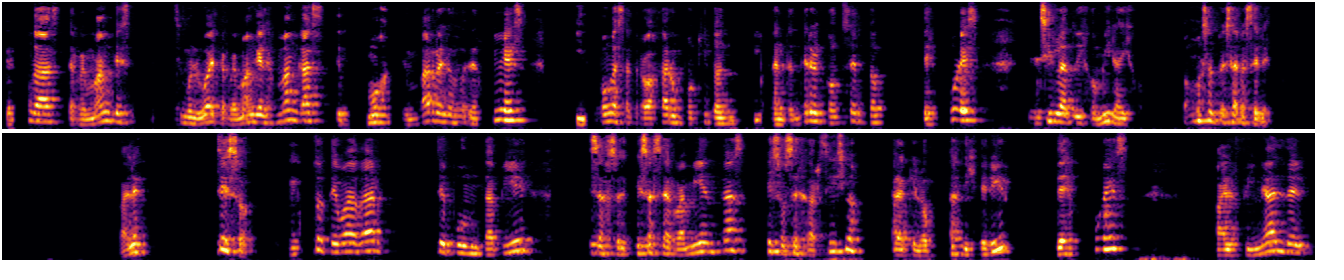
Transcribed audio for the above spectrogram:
te pongas, te remangues, decimos en Uruguay, te remangues las mangas, te, embarres los, los, pies y te pongas a trabajar un poquito para entender el concepto Después, decirle a tu hijo, mira hijo, vamos a empezar a hacer esto. ¿Vale? Es eso. Curso te va a dar ese puntapié, esas, esas herramientas, esos ejercicios para que lo puedas digerir. Después, al final del,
